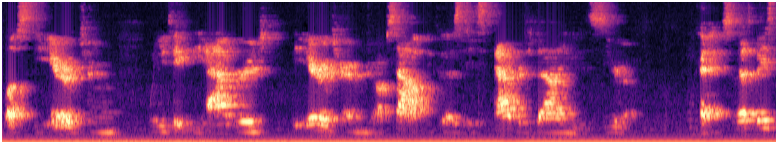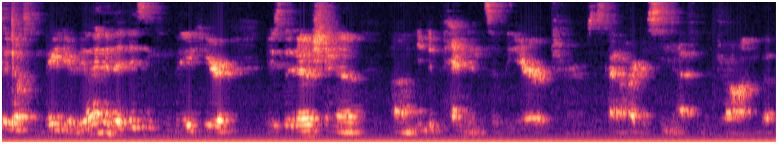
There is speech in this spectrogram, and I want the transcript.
plus the error term. When you take the average, the error term drops out because its average value is zero. Okay, so that's basically what's conveyed here. The only thing that isn't conveyed here is the notion of um, independence of the error terms. It's kind of hard to see that from the drawing, but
